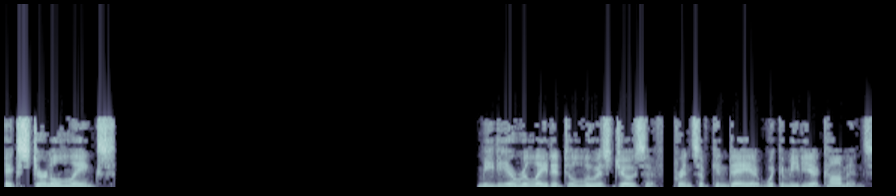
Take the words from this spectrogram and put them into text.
External links. Media related to Louis Joseph, Prince of Condé at Wikimedia Commons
